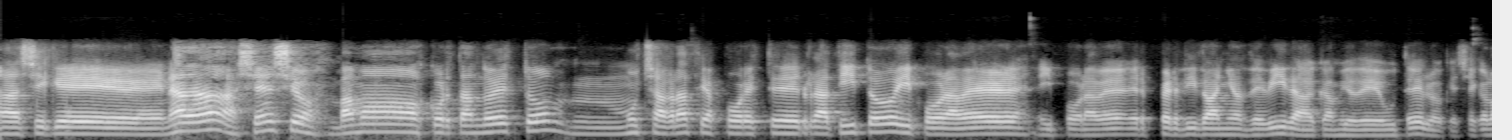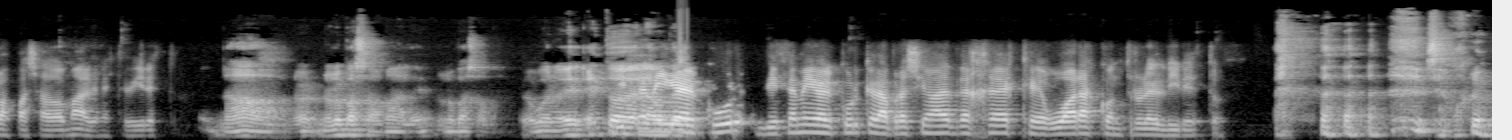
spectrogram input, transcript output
Así que nada, Asensio, vamos cortando esto. Muchas gracias por este ratito y por haber y por haber perdido años de vida a cambio de Utelo, que sé que lo has pasado mal en este directo. No, no, no lo he pasado mal, ¿eh? No lo he pasado mal. Pero bueno, e- esto es Dice la Miguel Kur, dice Miguel Kur que la próxima vez dejes que Guaras controle el directo. seguro,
